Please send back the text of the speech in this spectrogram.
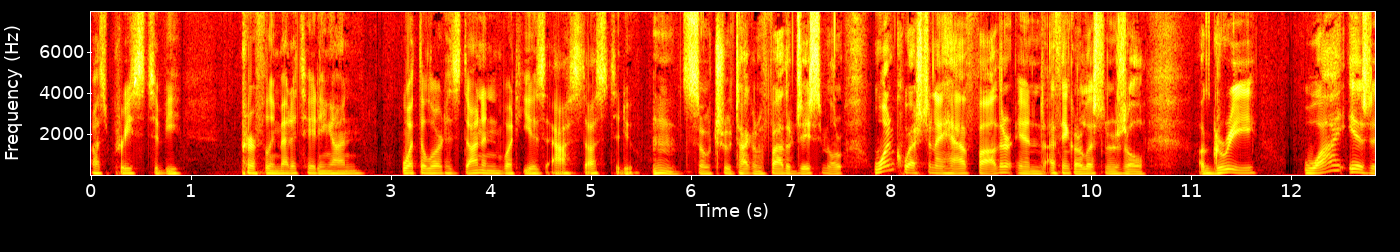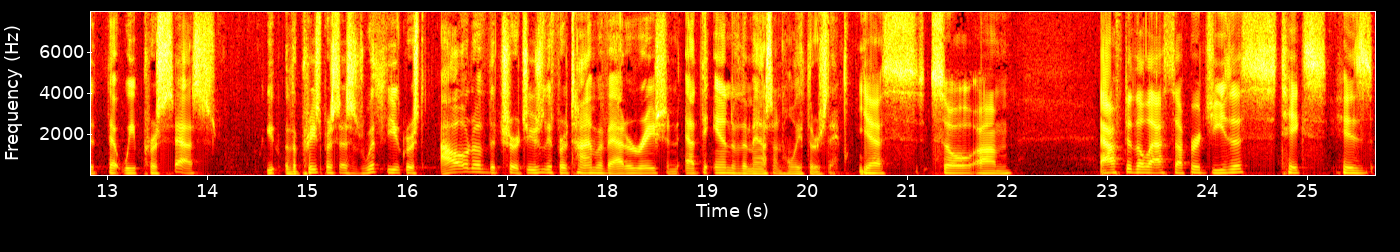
us priests to be prayerfully meditating on what the Lord has done and what He has asked us to do. Mm, so true. Talking with Father Jason Miller. One question I have, Father, and I think our listeners will agree why is it that we process, the priest processes with the Eucharist out of the church, usually for a time of adoration at the end of the Mass on Holy Thursday? Yes. So um, after the Last Supper, Jesus takes his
